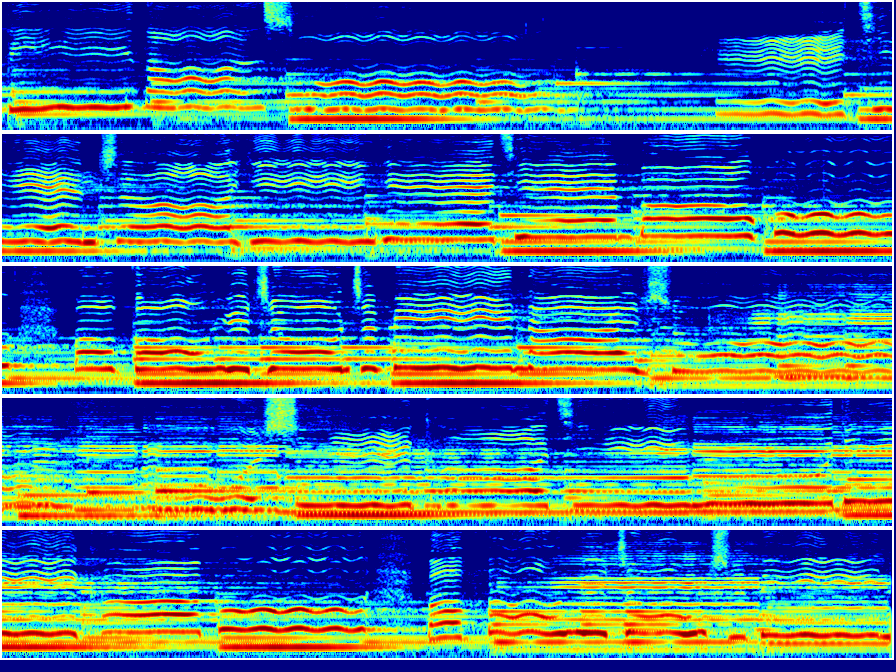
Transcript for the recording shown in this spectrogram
避难所，日见这一。暴风雨中之避难所，不是可进入的可怖。暴风雨中之避难。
